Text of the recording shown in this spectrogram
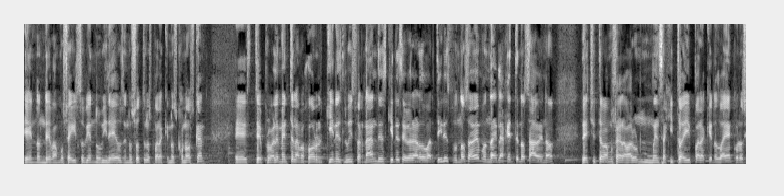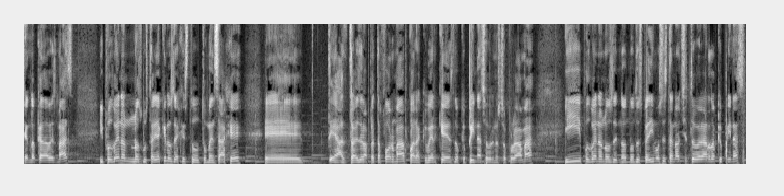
en donde vamos a ir subiendo videos de nosotros para que nos conozcan. Este, probablemente a lo mejor quién es Luis Fernández, quién es Everardo Martínez, pues no sabemos, la gente no sabe, ¿no? De hecho, te vamos a grabar un mensajito ahí para que nos vayan conociendo cada vez más. Y pues bueno, nos gustaría que nos dejes tu, mensaje eh, a través de la plataforma para que ver qué es lo que opinas sobre nuestro programa. Y pues bueno, nos, nos, despedimos esta noche. ¿Tú, Gerardo, qué opinas?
